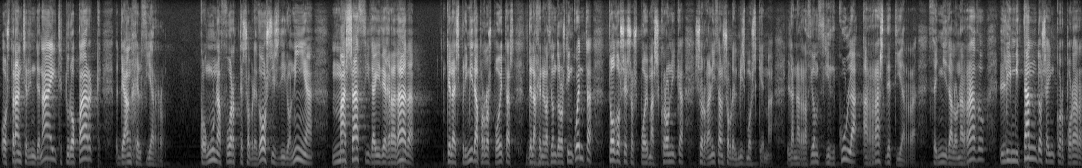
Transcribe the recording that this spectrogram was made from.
o Stranger in the Night, Turo Park de Ángel Fierro. Con una fuerte sobredosis de ironía, más ácida y degradada que la exprimida por los poetas de la generación de los 50, todos esos poemas crónica se organizan sobre el mismo esquema. La narración circula a ras de tierra, ceñida a lo narrado, limitándose a incorporar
